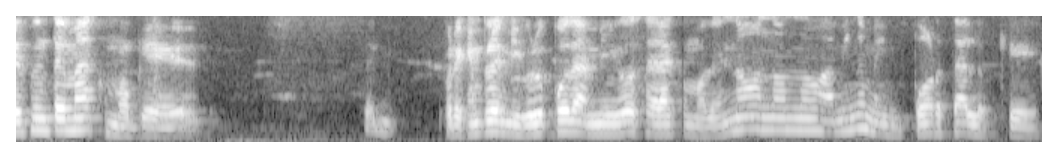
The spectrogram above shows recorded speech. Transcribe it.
es un tema como que, por ejemplo, en mi grupo de amigos era como de, no, no, no, a mí no me importa lo que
